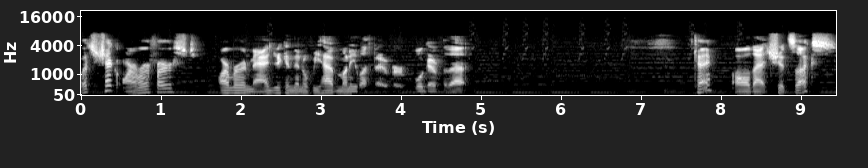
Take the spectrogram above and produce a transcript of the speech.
Let's check armor first. Armor and magic, and then if we have money left over, we'll go for that. Okay, all that shit sucks.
